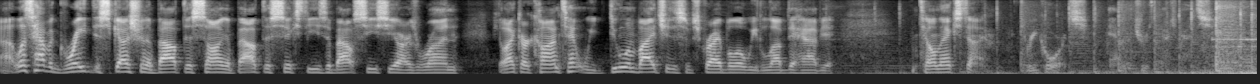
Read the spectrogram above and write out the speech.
Uh, let's have a great discussion about this song, about the 60s, about CCR's run. If you like our content, we do invite you to subscribe below. We'd love to have you. Until next time, three chords and the truth, my friends.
